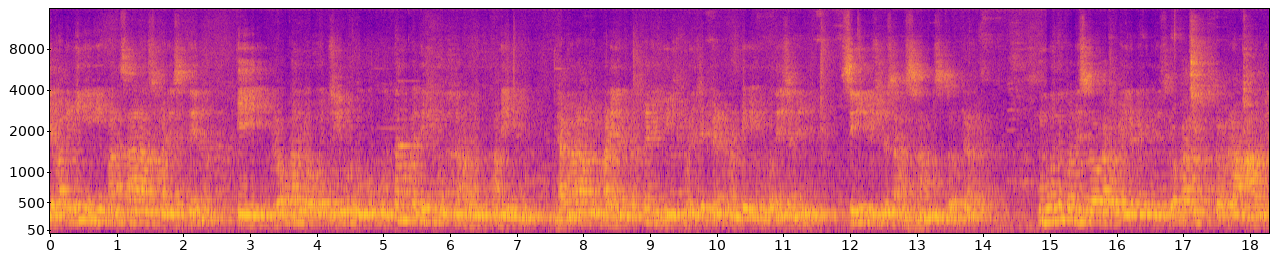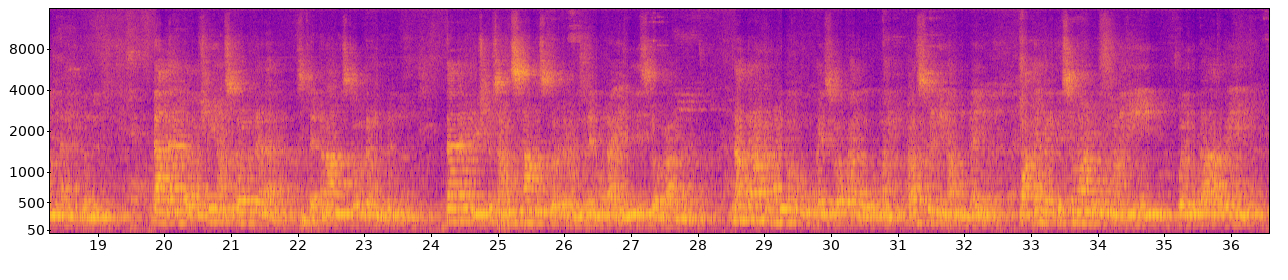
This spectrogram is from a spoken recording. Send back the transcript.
ఎవరిని మనసారా స్మరిస్తే ఈ లోకంలో జీవుడు ఉత్తమ గతిని పొందుతాడు అని ధర్మరాజు అడిగిన ప్రశ్నకి భీష్ముడు చెప్పినటువంటి ఉపదేశమే శ్రీ విష్ణు సహస్రనామ స్తోత్రం. ముందు కొన్ని శ్లోకాలు ఒక ఇరవై ఎనిమిది శ్లోకాలు స్తోత్రం ఆరంభించడానికి ముందు. దాని తర్వాత లక్ష్మీ అష్టోత్తర శతనామ స్తోత్రం ఉంటుంది. దాని తర్వాత విష్ణు సహస్రనామ స్తోత్రం ఉంటుంది నూట ఎనిమిది శ్లోకాలు. దాని తర్వాత మళ్ళీ ఒక ముప్పై శ్లోకాలు మనకి ఫలస్వృతిగా ఉంటాయి. మొత్తం కలిపి సుమారు మనకి నూట అరవై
